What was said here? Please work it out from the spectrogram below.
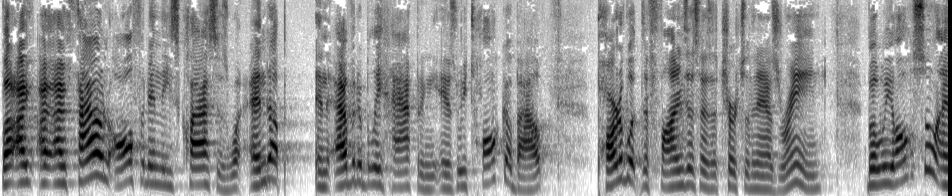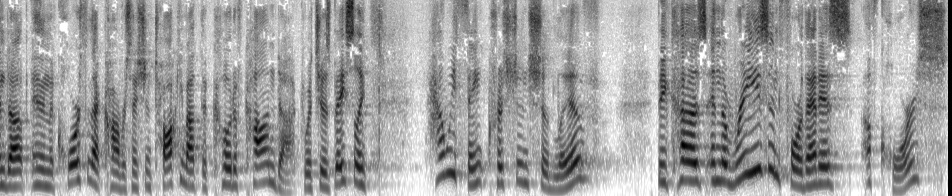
But I, I found often in these classes what end up inevitably happening is we talk about part of what defines us as a church of the Nazarene. But we also end up, in the course of that conversation, talking about the code of conduct, which is basically how we think Christians should live. Because, and the reason for that is, of course,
